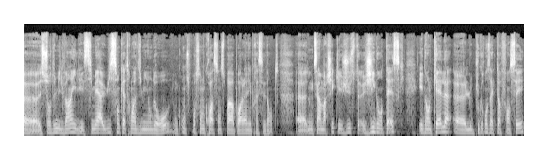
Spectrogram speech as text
euh, sur 2020, il est estimé à 890 millions d'euros, donc 11% de croissance par rapport à l'année précédente. Euh, donc c'est un marché qui est juste gigantesque et dans lequel le plus grand acteur français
